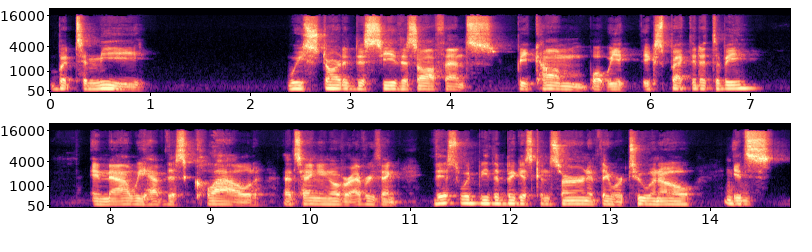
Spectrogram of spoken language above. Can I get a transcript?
but to me, we started to see this offense become what we expected it to be. And now we have this cloud that's hanging over everything. This would be the biggest concern if they were 2 and 0. Mm-hmm. It's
